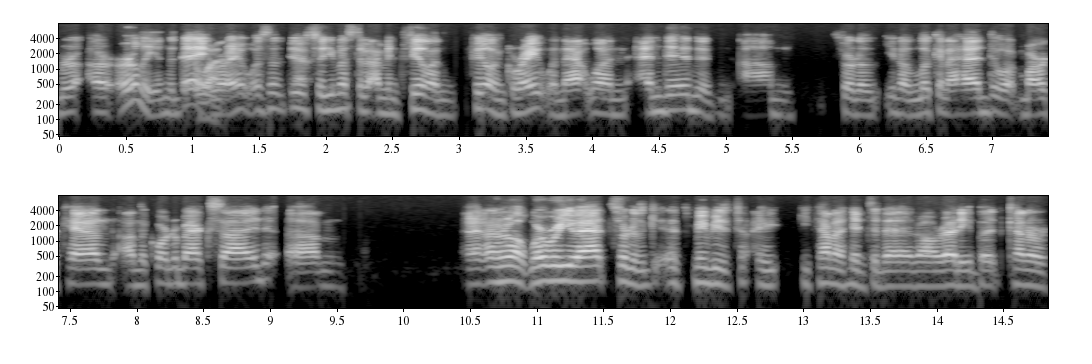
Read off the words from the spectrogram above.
r- uh, early in the day, right? Wasn't yeah. so? You must have. I mean, feeling feeling great when that one ended, and um, sort of you know looking ahead to what Mark had on the quarterback side. Um, I don't know where were you at. Sort of, it's maybe you kind of hinted at it already, but kind of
